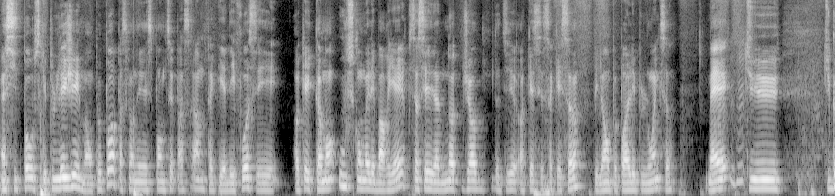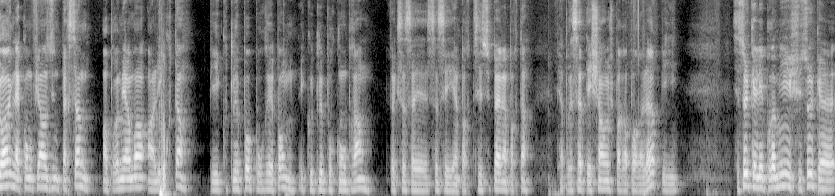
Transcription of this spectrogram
un site post qui est plus léger, mais on peut pas parce qu'on est sponsor par SRAM. Fait qu'il y a des fois, c'est OK, comment, où est-ce qu'on met les barrières? Puis ça, c'est notre job de dire OK, c'est ça qu'est ça. Puis là, on peut pas aller plus loin que ça. Mais tu, tu gagnes la confiance d'une personne, en premièrement, en l'écoutant. Puis écoute-le pas pour répondre, écoute-le pour comprendre. Fait que ça, c'est, ça, c'est, import- super important. Puis après ça, tu échanges par rapport à là. Puis c'est sûr que les premiers, je suis sûr que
